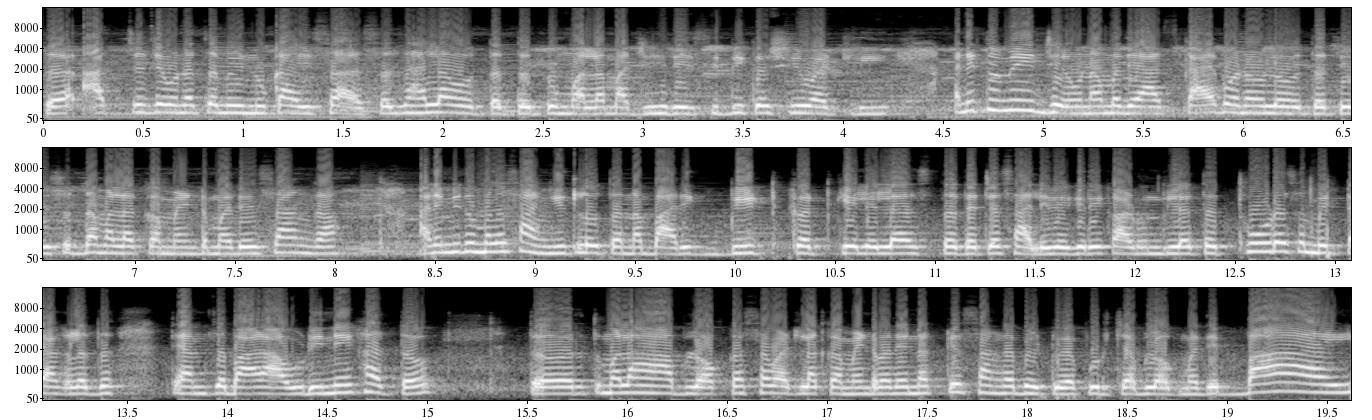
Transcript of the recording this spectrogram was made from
तर आजच्या जेवणाचा मेनू काहीसा असं झाला होता तर तुम्हाला माझी ही रेसिपी कशी वाटली? आणि तुम्ही जेवणामध्ये आज काय बनवलं होतं ते सुद्धा मला कमेंटमध्ये सांगा. आणि मी तुम्हाला सांगितलं होतं ना बारीक बीट कट केलेलं असतं त्याच्या साली वगैरे काढून दिलं तर थोडंसं मीठ टाकलं तर ते आमचं बाळ आवडीने खातं. तर तुम्हाला हा ब्लॉग कसा वाटला कमेंटमध्ये नक्कीच सांगा. भेटूया पुढच्या ब्लॉगमध्ये. बाय!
